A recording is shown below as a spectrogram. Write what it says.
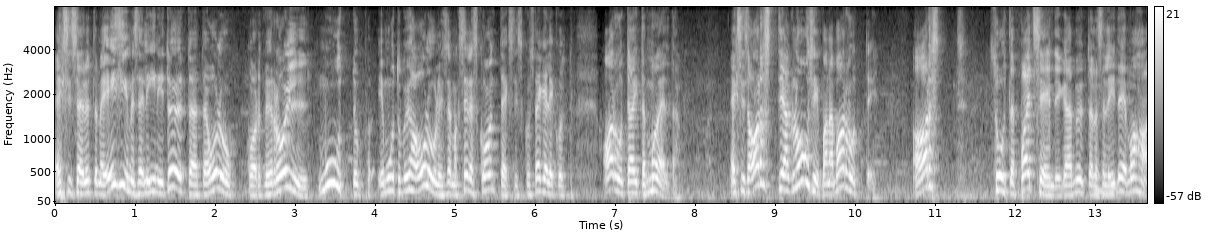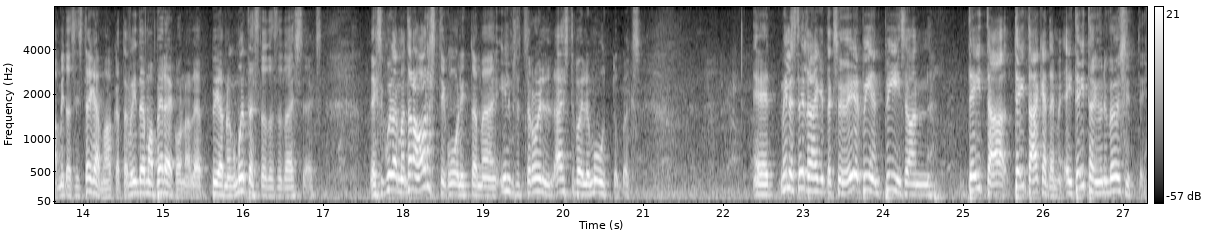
ehk siis seal ütleme, esimese liini töötajate olukord või roll muutub ja muutub üha olulisemaks selles kontekstis, kus tegelikult arvuti aitab mõelda. ehk siis arst diagnoosi paneb arvuti, arst suhtleb patsiendiga ja müüb talle selle idee maha, mida siis tegema hakata või tema perekonnale, püüab nagu mõtestada seda asja, eks. siis, kuidas me täna arsti koolitame, ilmselt see roll hästi palju muutub, eks. et millest veel räägitakse, Airbnb-s on data, data academy, ei data university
